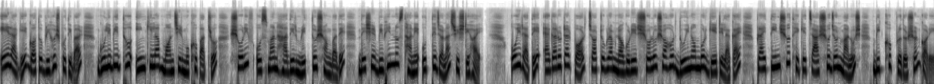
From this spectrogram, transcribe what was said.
এর আগে গত বৃহস্পতিবার গুলিবিদ্ধ ইনকিলাব মঞ্চের মুখপাত্র শরীফ ওসমান হাদির মৃত্যুর সংবাদে দেশের বিভিন্ন স্থানে উত্তেজনা সৃষ্টি হয়। ওই রাতে এগারোটার পর চট্টগ্রাম নগরীর ষোলো শহর দুই নম্বর গেট এলাকায় প্রায় তিনশো থেকে চারশো জন মানুষ বিক্ষোভ প্রদর্শন করে।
